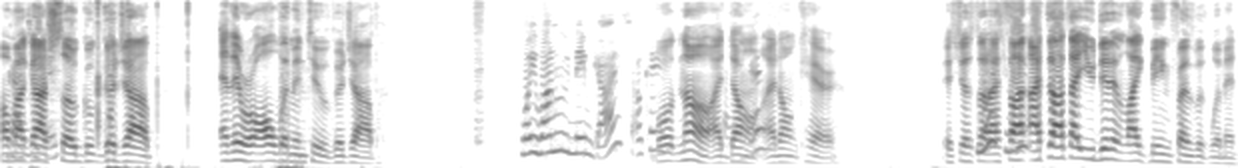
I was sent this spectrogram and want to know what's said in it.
Oh my Gotcha, gosh, so good, good job. And they were all women too. Good job. Wait, you want to name guys? Okay. Well, no, I don't. I don't care. It's just No, that I thought I thought that you didn't like being friends with women.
